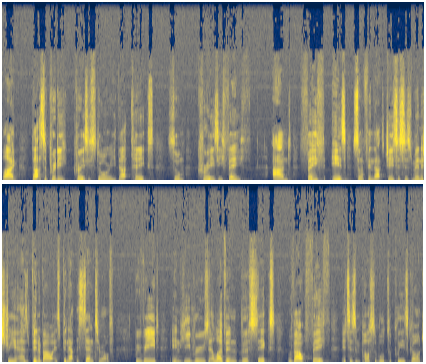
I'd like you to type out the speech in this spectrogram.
Like, that's a pretty crazy story. That takes some crazy faith. And faith is something that Jesus' ministry has been about, it's been at the center of. We read in Hebrews 11, verse 6 without faith, it is impossible to please God.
